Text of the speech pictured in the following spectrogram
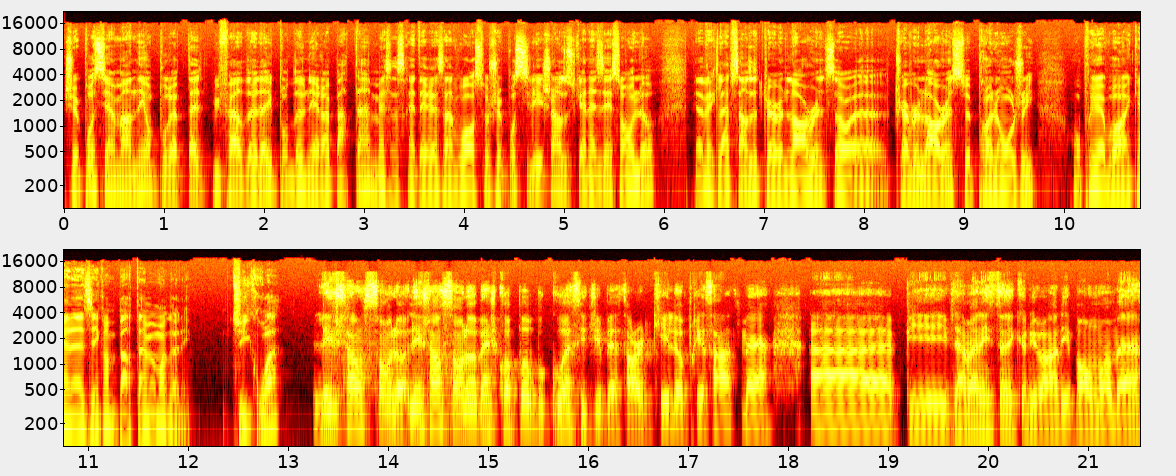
Je ne sais pas si à un moment donné, on pourrait peut-être lui faire de l'œil pour devenir un partant, mais ça serait intéressant de voir ça. Je ne sais pas si les chances du Canadien sont là, mais avec l'absence de Trevor Lawrence, euh, Trevor Lawrence prolongé, on pourrait voir un Canadien comme partant à un moment donné. Tu y crois? Les chances sont là. Les chances sont là. Ben, je crois pas beaucoup à CJ Bethard qui est là présentement. Euh, puis évidemment, Nathan a connu vraiment des bons moments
